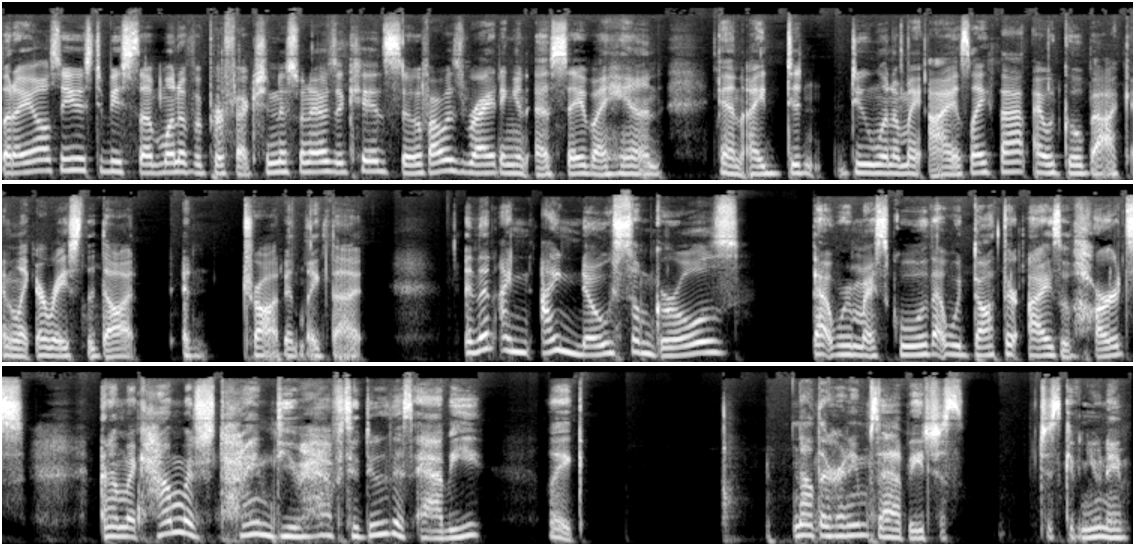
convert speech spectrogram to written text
But I also used to be somewhat of a perfectionist when I was a kid. So if I was writing an essay by hand and I didn't do one of my eyes like that, I would go back and like erase the dot and draw it in like that. And then I I know some girls that were in my school that would dot their eyes with hearts. And I'm like, how much time do you have to do this, Abby? Like, not that her name's Abby, it's just just giving you a name,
